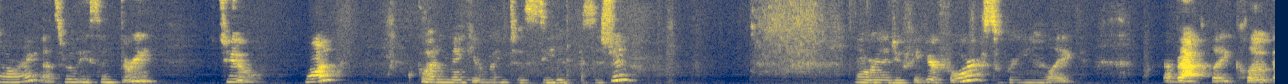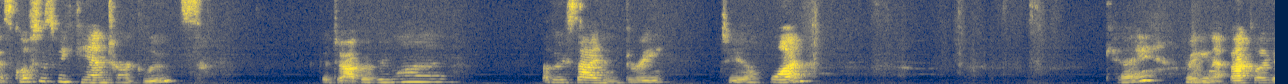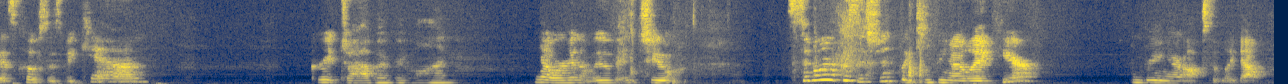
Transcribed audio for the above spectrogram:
All right, let's release in three, two, one. Go ahead and make your way to seated position. Now we're going to do figure four. So bring your leg, our back leg close, as close as we can to our glutes. Good job, everyone. Other side in three, two, one. Okay, bringing that back leg as close as we can. Great job, everyone. Now we're going to move into similar position, but keeping our leg here and bringing our opposite leg out.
